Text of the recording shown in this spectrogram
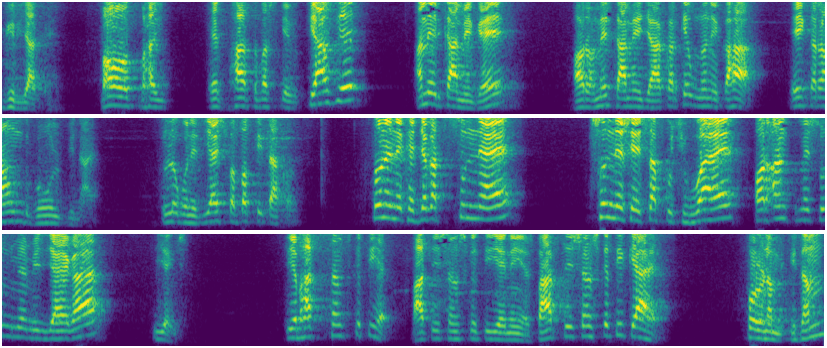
गिर जाते हैं। बहुत भाई एक भारतवर्ष के क्या हुए अमेरिका में गए और अमेरिका में जाकर के उन्होंने कहा, एक राउंड गोल बिनाया। उन लोगों ने दिया, इस पर बक्तिता तो उन्होंने कहा, जगत शून्य है, शून्य से सब कुछ हुआ है और अंत में शून्य में मिल जाएगा यही। ये भारतीय संस्कृति है। भारतीय संस्कृति ये नहीं है। भारतीय संस्कृति क्या है? पूर्णम इदम,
